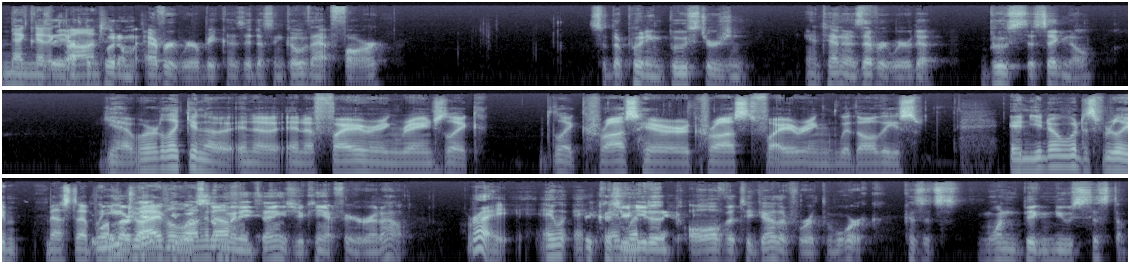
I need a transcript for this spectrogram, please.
Magnetic they have to put them everywhere because it doesn't go that far. So they're putting boosters and antennas everywhere to boost the signal. Yeah, we're like in a in a in a firing range, like like crosshair cross firing with all these. And you know what? It's really messed up when you drive you along so enough, many things you can't figure it out right? And, because and you when- need like, all of it together for it to work because it's one big new system.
